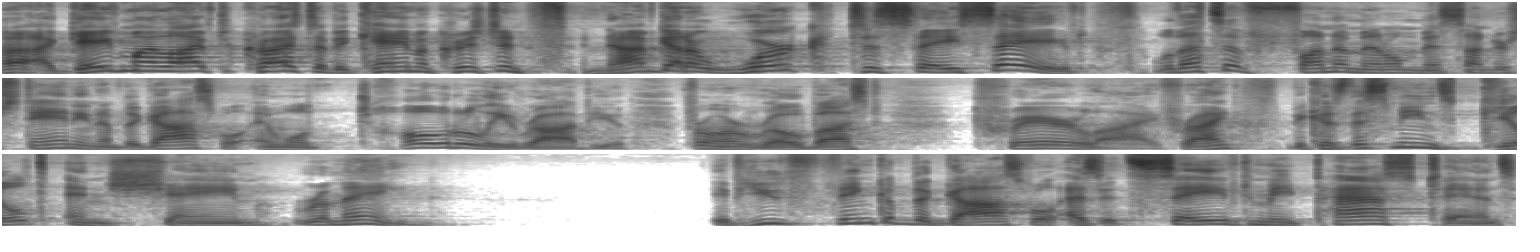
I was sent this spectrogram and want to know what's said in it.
uh, I gave my life to Christ. Christ, I became a Christian, and now I've got to work to stay saved. Well, that's a fundamental misunderstanding of the gospel and will totally rob you from a robust prayer life, right? Because this means guilt and shame remain. If you think of the gospel as it saved me past tense,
